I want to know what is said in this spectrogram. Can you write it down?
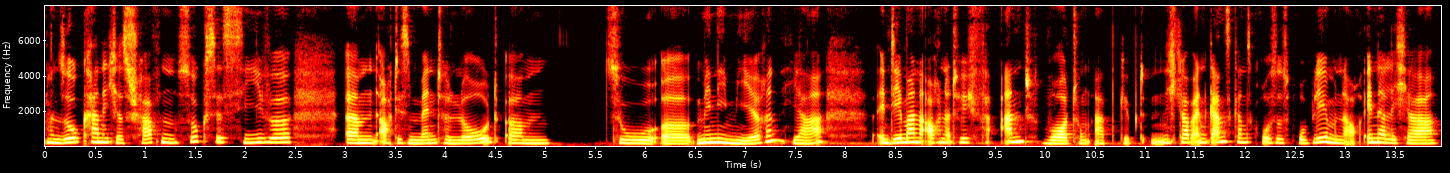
Und so kann ich es schaffen, sukzessive ähm, auch diesen Mental Load ähm, zu äh, minimieren, ja, indem man auch natürlich Verantwortung abgibt. Ich glaube, ein ganz, ganz großes Problem und auch innerlicher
